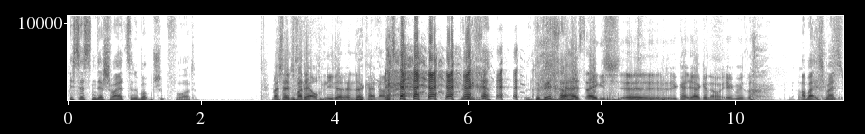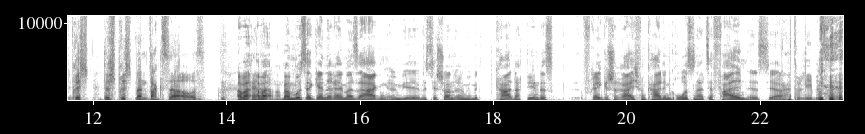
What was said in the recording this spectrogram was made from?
Ist das in der Schweiz denn überhaupt ein Schimpfwort? Wahrscheinlich war der auch Niederländer, keine Ahnung. Der Wicher. Der Der Wicher. heißt eigentlich, äh, ja genau, irgendwie so. Aber ich meine, Das spricht, das spricht man Wachser aus. aber, keine aber Ahnung. man muss ja generell mal sagen, irgendwie, ihr wisst ihr schon, irgendwie mit Karl, nachdem das Fränkische Reich von Karl dem Großen halt zerfallen ist, ja. Ach du liebe Zeit.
